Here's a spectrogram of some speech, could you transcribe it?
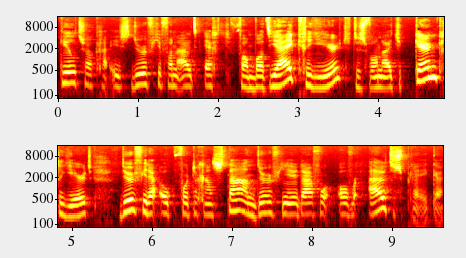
keelchakra is, durf je vanuit echt van wat jij creëert, dus vanuit je kern creëert, durf je daar ook voor te gaan staan. Durf je je daarvoor over uit te spreken.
